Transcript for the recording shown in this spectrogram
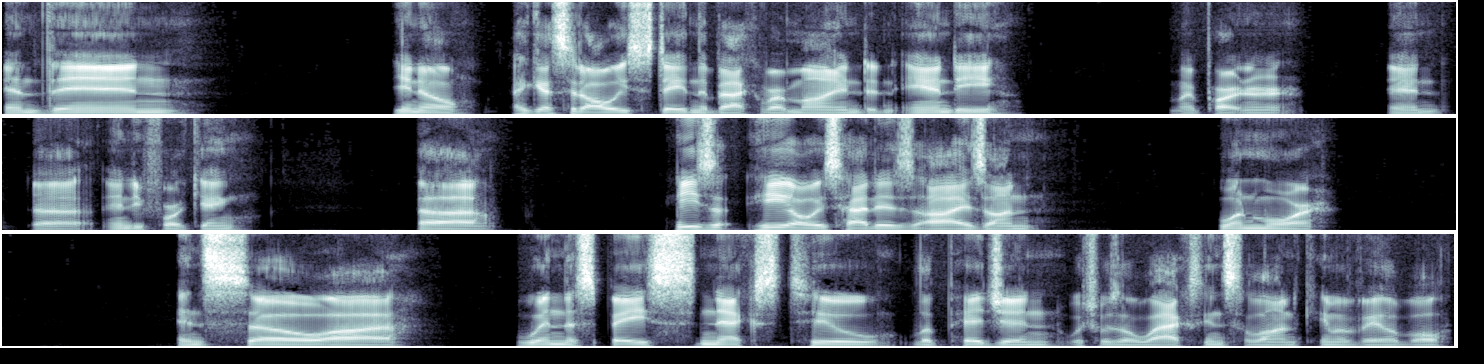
and then, you know, I guess it always stayed in the back of our mind. And Andy, my partner, and uh, Andy Fortgang, uh, he's he always had his eyes on one more. And so uh, when the space next to Le Pigeon, which was a waxing salon, came available,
